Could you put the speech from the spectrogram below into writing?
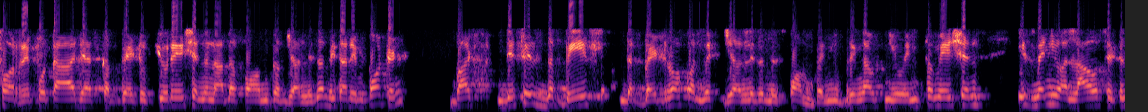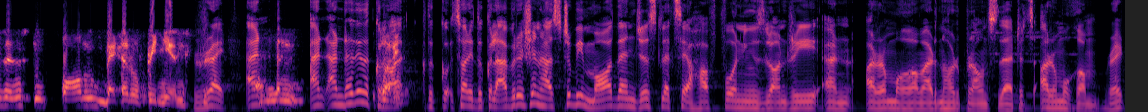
for reportage as compared to curation and other forms of journalism, which are important. But this is the base, the bedrock on which journalism is formed. When you bring out new information, is when you allow citizens to form better opinions. Right, and And- and and I think the, colla- Sorry. the sorry the collaboration has to be more than just let's say HuffPo News Laundry and Aramugam. I don't know how to pronounce that. It's Aramugam, right?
